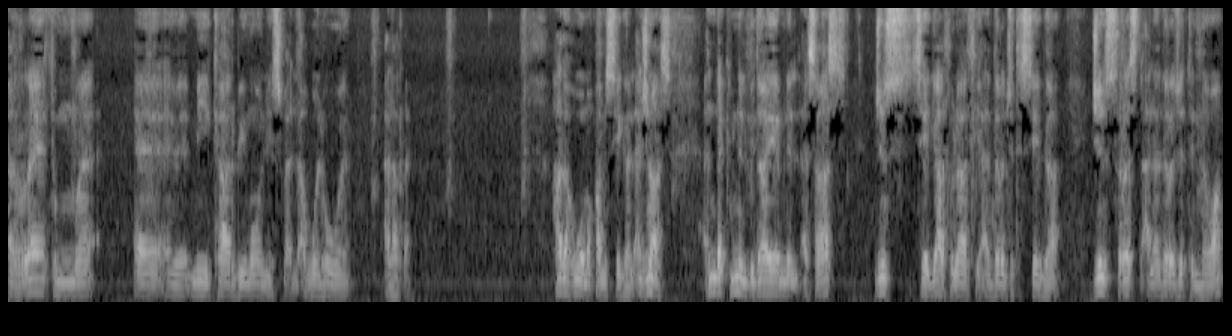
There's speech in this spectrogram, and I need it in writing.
الري ثم آه، مي كار بيمول الاصبع الأول هو على الري هذا هو مقام السيكاه. الأجناس. عندك من البداية من الأساس جنس سيكاه ثلاثي على درجة السيكاه جنس رست على درجة النوى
